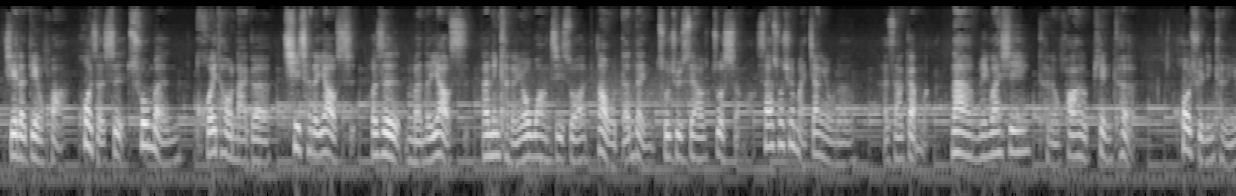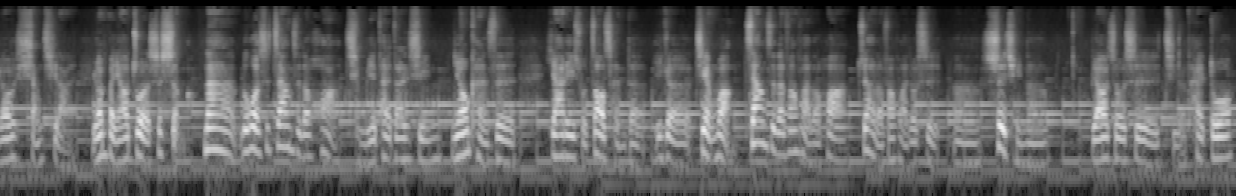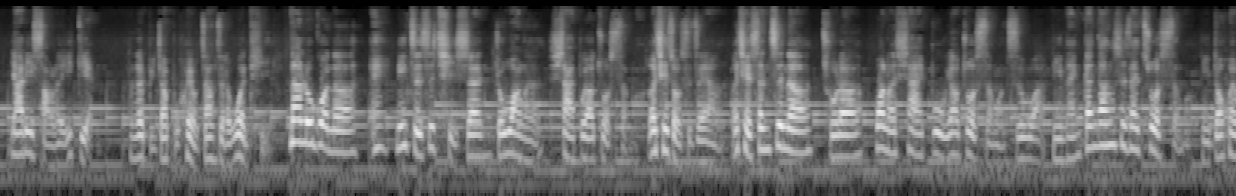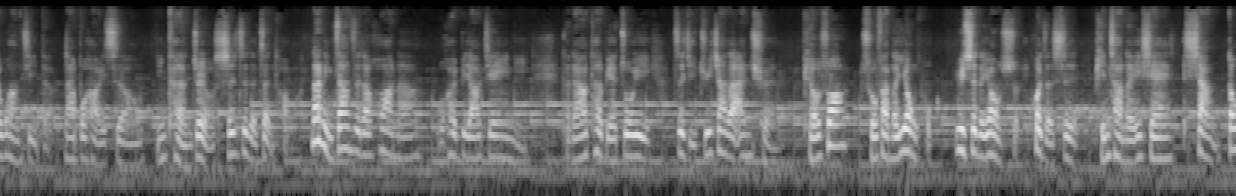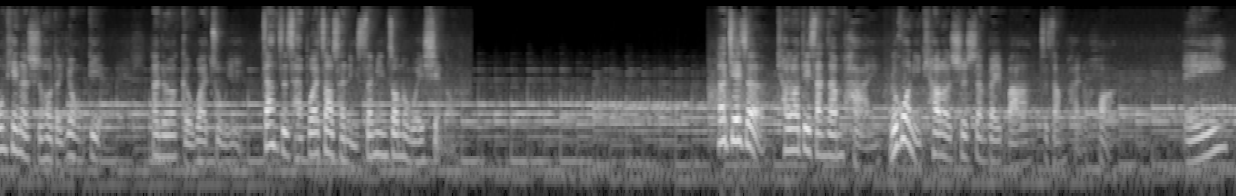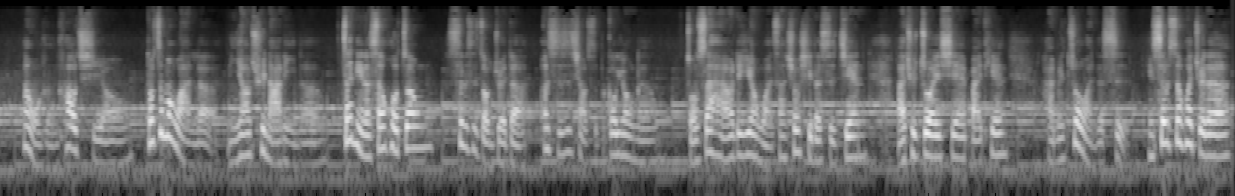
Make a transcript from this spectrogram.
接了电话，或者是出门回头拿个汽车的钥匙，或是门的钥匙，那你可能又忘记说，那我等等出去是要做什么？是要出去买酱油呢，还是要干嘛？那没关系，可能花个片刻，或许你可能又想起来原本要做的是什么。那如果是这样子的话，请别太担心，你有可能是压力所造成的一个健忘。这样子的方法的话，最好的方法就是，嗯，事情呢。不要就是挤得太多，压力少了一点，那就比较不会有这样子的问题。那如果呢？哎，你只是起身就忘了下一步要做什么，而且总是这样，而且甚至呢，除了忘了下一步要做什么之外，你连刚刚是在做什么你都会忘记的。那不好意思哦，你可能就有失智的症头。那你这样子的话呢，我会比较建议你，可能要特别注意自己居家的安全，比如说厨房的用火。浴室的用水，或者是平常的一些像冬天的时候的用电，那都要格外注意，这样子才不会造成你生命中的危险哦。那接着挑到第三张牌，如果你挑的是圣杯八这张牌的话，诶，那我很好奇哦，都这么晚了，你要去哪里呢？在你的生活中，是不是总觉得二十四小时不够用呢？总是还要利用晚上休息的时间来去做一些白天还没做完的事，你是不是会觉得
